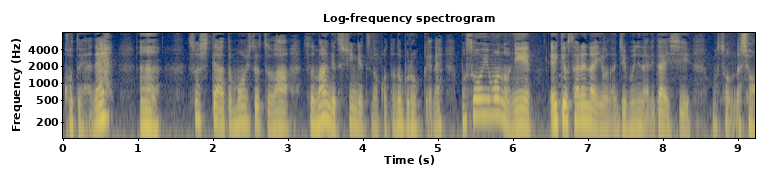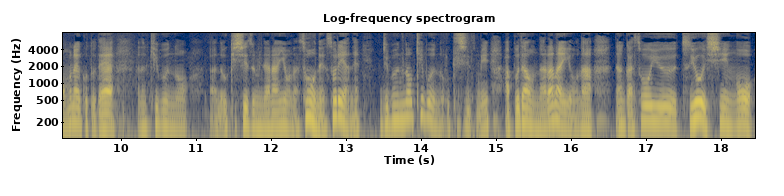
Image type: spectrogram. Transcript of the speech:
ことやね。うん。そしてあともう一つは、その満月新月のことのブロックやね。もうそういうものに影響されないような自分になりたいし、もうそんなしょうもないことで、あの気分のあの浮き沈みならんような、そうね、それやね。自分の気分の浮き沈み、アップダウンならないような、なんかそういう強い芯を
